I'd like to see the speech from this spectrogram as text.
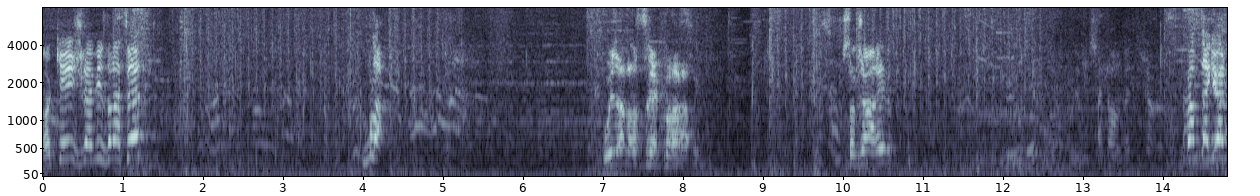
Ok, je la vise dans la tête. Blah Vous avancerez pas. Soldier arrive. Ferme ta gueule.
